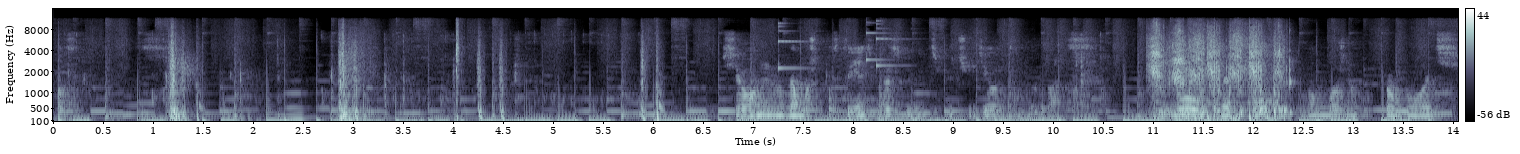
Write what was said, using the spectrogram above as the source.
пас. Все, он иногда может постоять, раздумать, типа, что делать, там, бла Ну, подожди, но можно попробовать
